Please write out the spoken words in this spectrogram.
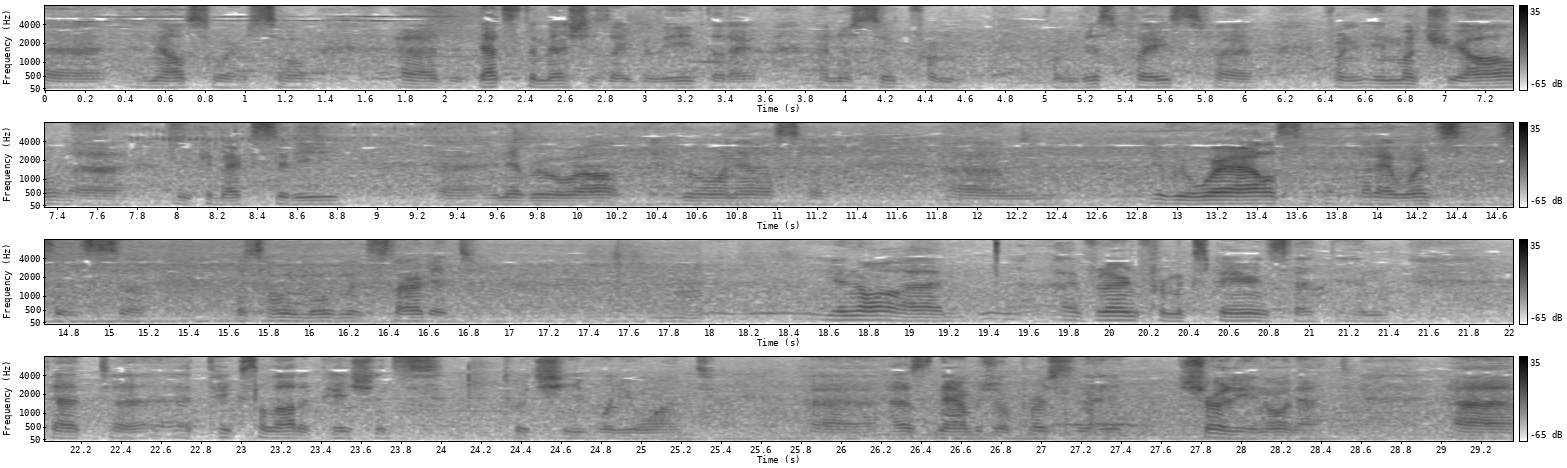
uh, and elsewhere. So uh, that's the message I believe that I understood from from this place, uh, from in Montreal, uh, in Quebec City, uh, and everywhere everyone else, uh, um, everywhere else that I went since this whole movement started. You know, I've learned from experience that and that it takes a lot of patience to achieve what you want uh, as an Aboriginal person, I surely know that. Uh,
